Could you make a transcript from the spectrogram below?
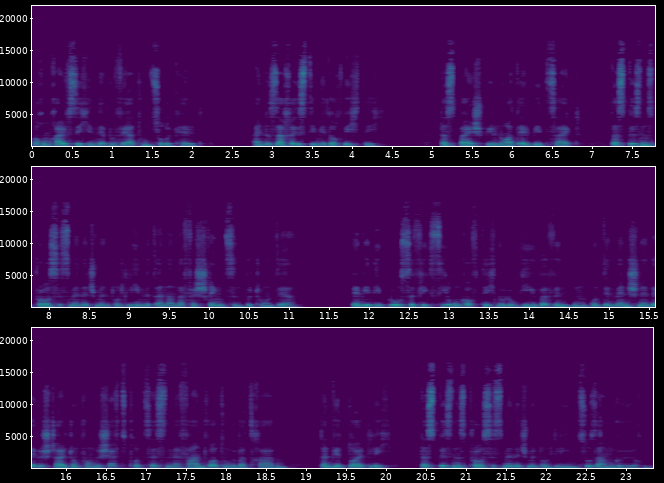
warum Ralf sich in der Bewertung zurückhält. Eine Sache ist ihm jedoch wichtig. Das Beispiel NordLB zeigt, dass Business Process Management und Lean miteinander verschränkt sind, betont er. Wenn wir die bloße Fixierung auf Technologie überwinden und den Menschen in der Gestaltung von Geschäftsprozessen mehr Verantwortung übertragen, dann wird deutlich, dass Business Process Management und Lean zusammengehören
